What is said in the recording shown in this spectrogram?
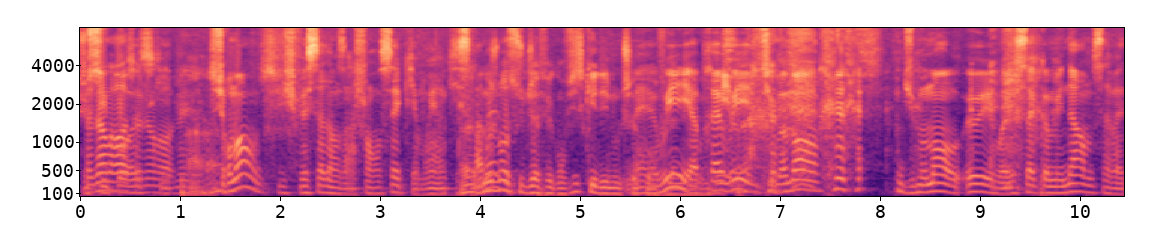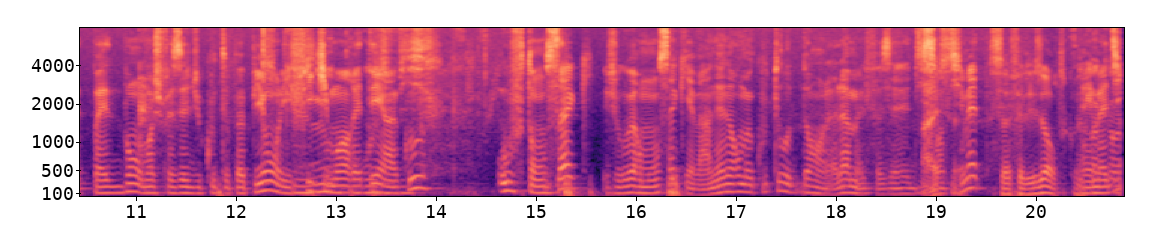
Je Ça viendra, ça viendra. mais- Ah. Sûrement, si je fais ça dans un champ sec, il y a moyen qu'ils se Ouais, moi, je m'en suis déjà fait confisquer des noix de Mais oui, après, oui, du moment, du moment où eux, ils voyaient ça comme une arme, ça va être pas être bon. Moi, je faisais du couteau papillon. Les flics, ils m'ont arrêté un coup. Ouvre ton sac. J'ai ouvert mon sac, il y avait un énorme couteau dedans. La lame, elle faisait 10 Ah, ça- cm. Ça fait des ordres, quoi. Et il m'a dit.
